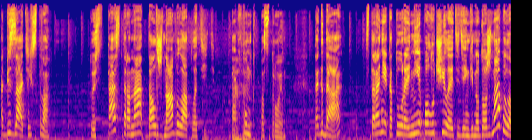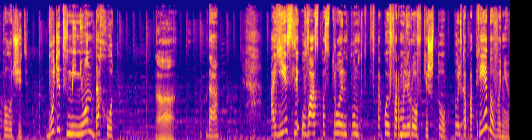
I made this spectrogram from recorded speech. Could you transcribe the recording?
обязательства. То есть та сторона должна была оплатить. Так uh-huh. пункт построен. Тогда стороне, которая не получила эти деньги, но должна была получить, будет вменен доход. А. Да. А если у вас построен пункт в такой формулировке, что только по требованию,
